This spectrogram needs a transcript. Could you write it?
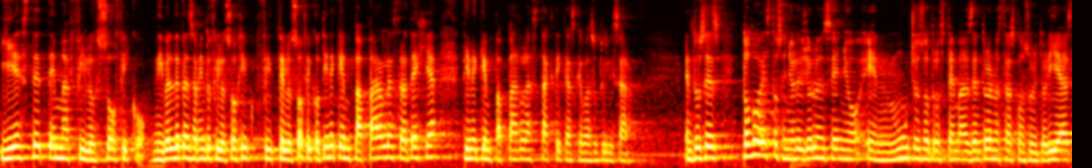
Y este tema filosófico, nivel de pensamiento filosófico, tiene que empapar la estrategia, tiene que empapar las tácticas que vas a utilizar. Entonces, todo esto, señores, yo lo enseño en muchos otros temas dentro de nuestras consultorías,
